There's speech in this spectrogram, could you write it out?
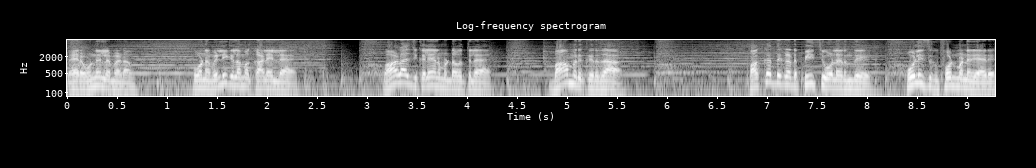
வேற ஒன்றும் இல்லை மேடம். போன வெள்ளிக்கிழமை காலையில் பாலாஜி கல்யாண மண்டபத்தில் பாம் இருக்கிறதா? பக்கத்து கடை பிசிஓல இருந்து போலீஸுக்கு ஃபோன் பண்ணது யாரு?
